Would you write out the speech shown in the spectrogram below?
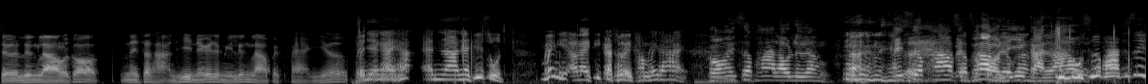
เจอเรื่องราว แล้วก็ในสถานที่เนี้ยก็จะมีเรื่องราวแปลกๆเยอะ เป็นยังไงฮะแอนนาในที่สุด ไม่มีอะไรที่กระเทยทำไม่ได้ ก็ให้เสื้อผ้าเล่าเรื่อง ให้เสื้อผ้าเป็นสสภาพตอเดียวรี่กันการคุณเล่าดูเสื้อผ้าฉันสิ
